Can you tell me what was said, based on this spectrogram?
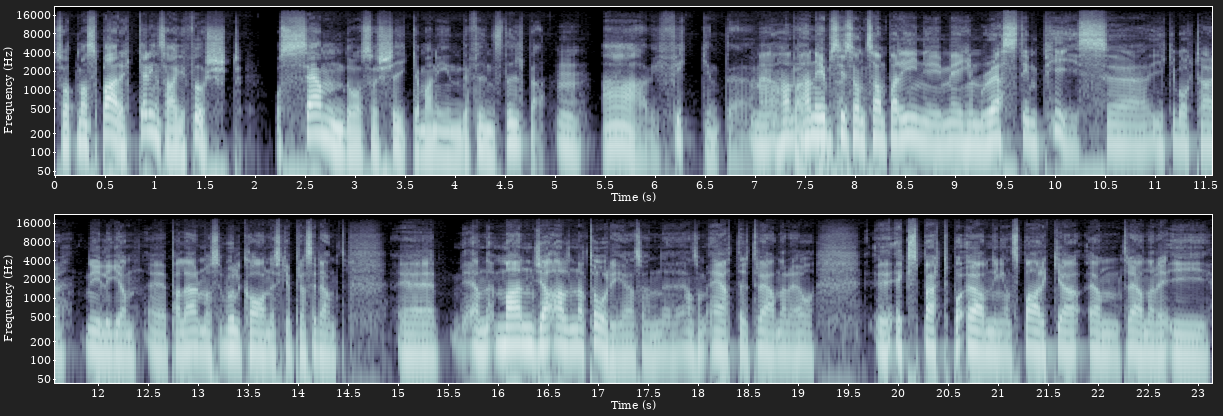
så att man sparkar Inzaghi först och sen då så kikar man in det finstilta. Mm. Ah, vi fick inte. Men han, han är ju precis som Zamparini i Mayhem Rest in Peace. Eh, gick bort här nyligen. Eh, Palermos vulkaniske president. Eh, en manja al natori, alltså en, en som äter tränare och eh, expert på övningen. Sparka en tränare i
